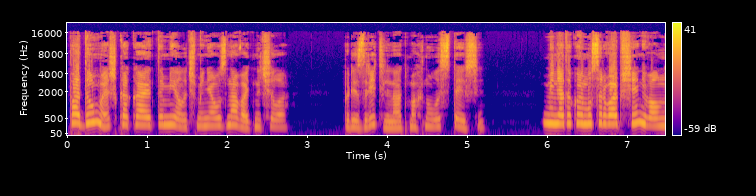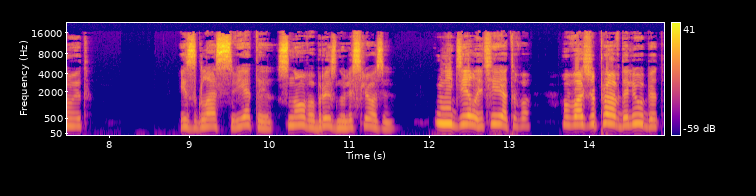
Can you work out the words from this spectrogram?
«Подумаешь, какая-то мелочь меня узнавать начала». Презрительно отмахнулась Стейси. «Меня такой мусор вообще не волнует». Из глаз Светы снова брызнули слезы. «Не делайте этого. Вас же правда любят.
